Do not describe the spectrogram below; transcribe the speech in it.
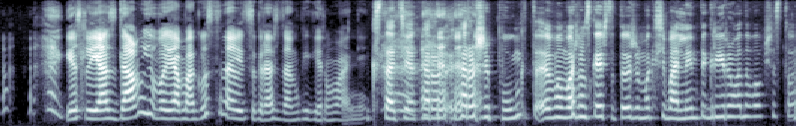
Если я сдам его, я могу становиться гражданкой Германии. Кстати, хоро- хороший пункт. Мы можем сказать, что ты уже максимально интегрирована в общество.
